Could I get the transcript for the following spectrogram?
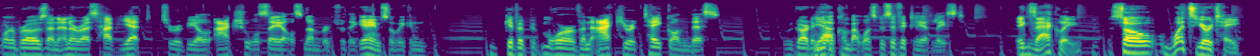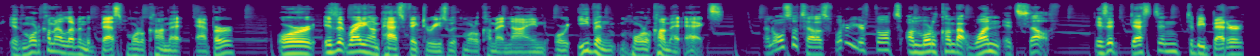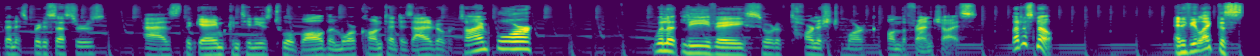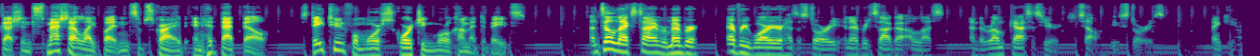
Warner Bros. and NRS have yet to reveal actual sales numbers for the game, so we can give a bit more of an accurate take on this regarding yeah. Mortal Kombat 1 specifically, at least. Exactly. So, what's your take? Is Mortal Kombat 11 the best Mortal Kombat ever? Or is it riding on past victories with Mortal Kombat 9 or even Mortal Kombat X? And also tell us what are your thoughts on Mortal Kombat 1 itself? Is it destined to be better than its predecessors as the game continues to evolve and more content is added over time? Or will it leave a sort of tarnished mark on the franchise? Let us know. And if you like this discussion, smash that like button, subscribe, and hit that bell. Stay tuned for more scorching Mortal Kombat debates. Until next time, remember every warrior has a story and every saga a lesson, and the Realm Kast is here to tell these stories. Thank you.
